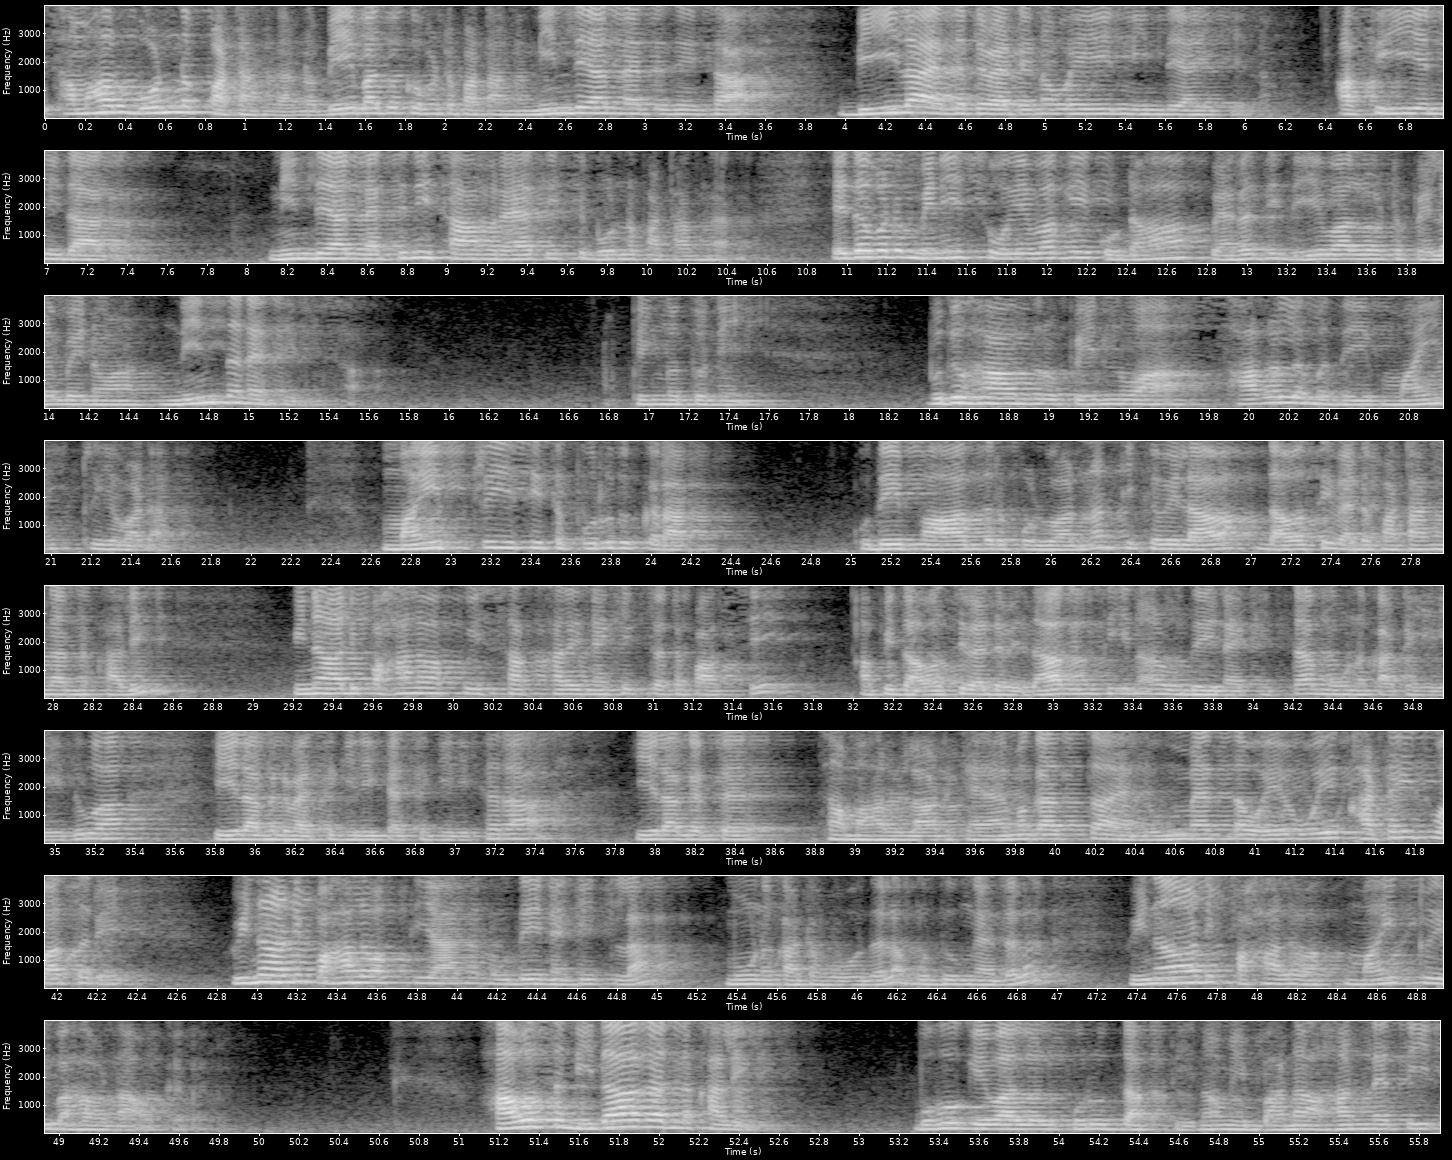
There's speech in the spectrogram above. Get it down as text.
සමහරු බොන්න පටන් ගන්න බේබදුකමට පටන්න නින්දයන්න ඇට නිසා බීලා ඇඳට වැටෙන ඔහේ නින්දයයි කියලා. අසිහියෙන් නිදාගන්න. නින්දයන් නැති නිසාම රෑතිස්සේ බොන්න පටන්ගන්න. එදකොට මිනිස්සු ඔය වගේ ගොඩාක් වැරදි දේවල්ලෝට පෙළබෙනවා නින්ද නැති නිසා. පිංහතුනේ බුදුහාන්දුරු පෙන්වා සරලමදේ මෛත්‍රිය වඩන්න. මෛත්‍රී සිත පුරුදු කරන්න උදේ පාන්දර පුළුවන්න ටික වෙලාවක් දවසේ වැඩ පටන් ගන්න කලින් විනාඩි පහලවක් විස්සක් හරි නැකිටට පස්සේ අපි දවස වැඩ වෙදාගෙන තියෙන උදේ නැකිට මූුණ කට හේදවා ඊළඟට වැසකිලි කැසකිලි කරා ඊළඟට සමහරලාට කෑම ගත්තා ඇඳුම් ඇත්ද ඔය ඔය කටයුතු අතරේ විනාඩි පහලවක් තියාගන්න උදේ නැකිටලා මූුණ කට හෝදල බුදුන් ඇදල විනාඩි පහලවක් මෛත්‍රී භාවනාව කර. හවස නිදාගන්න කලින් බොහෝ ගෙවල්වල පුරුද්දක්ති නොම බණ අහන්න නැති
